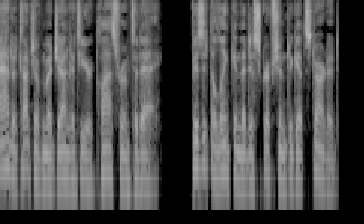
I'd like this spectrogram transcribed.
Add a touch of magenta to your classroom today. Visit the link in the description to get started.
